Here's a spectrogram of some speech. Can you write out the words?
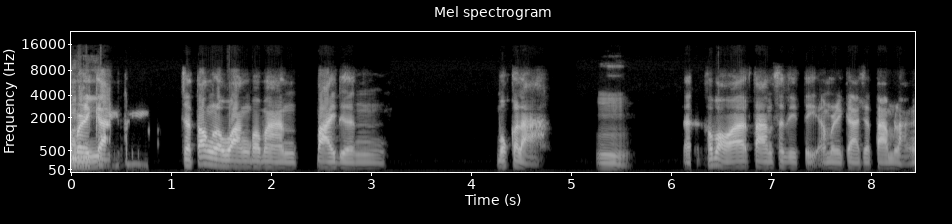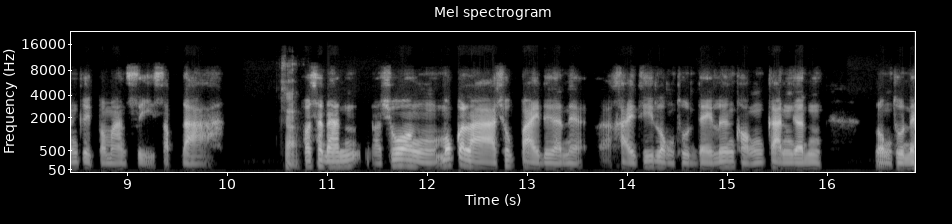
อเมริกาจะต้องระวังประมาณปลายเดือนมกราอืม เขาบอกว่าตามสถิติอเมริกาจะตามหลังอังกฤษประมาณสี่สัปดาห์ครับเพราะฉะนั้นช่วงมกราช่วงปลายเดือนเนี่ย ใครที่ลงทุนในเรื่องของการเงินลงทุนใน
